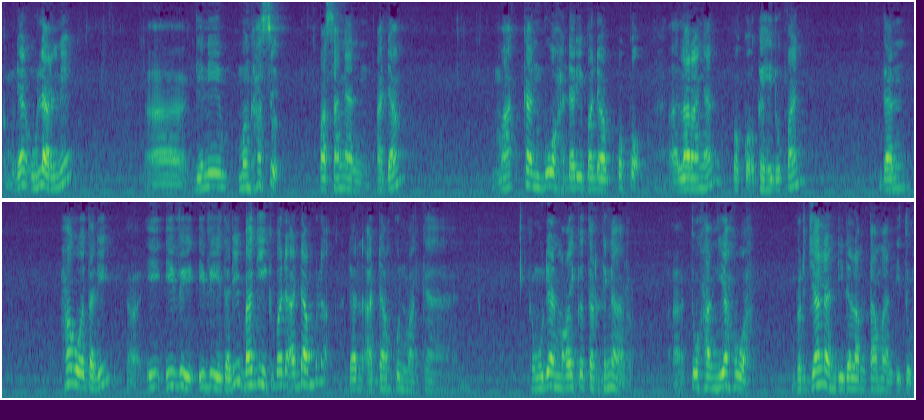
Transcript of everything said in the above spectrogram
Kemudian ular ini uh, dia ni menghasut pasangan Adam makan buah daripada pokok uh, larangan, pokok kehidupan dan Hawa tadi, uh, Eve, Eve tadi bagi kepada Adam pula dan Adam pun makan. Kemudian mereka terdengar Tuhan Yahweh berjalan di dalam taman itu.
